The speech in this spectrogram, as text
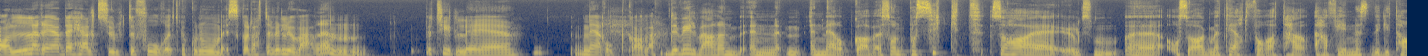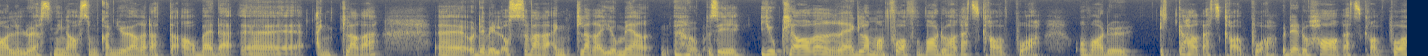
allerede helt sultefòret økonomisk, og dette vil jo være en betydelig meroppgave. Det vil være en, en, en meroppgave. Sånn på sikt så har jeg liksom, eh, også argumentert for at her, her, finnes digitale løsninger som kan gjøre dette arbeidet eh, enklere. Eh, og det vil også være enklere jo mer si, Jo klarere regler man får for hva du har rettskrav på, og hva du ikke har rettskrav på. Og det du har rettskrav på,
